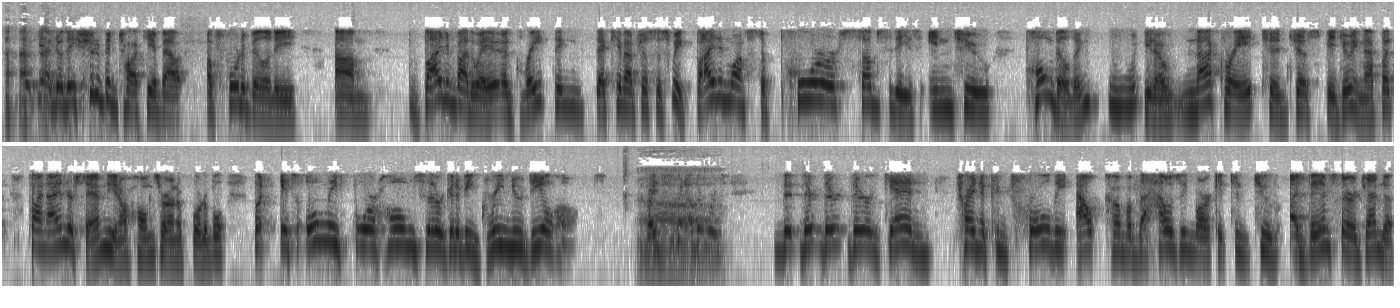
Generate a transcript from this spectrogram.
But yeah, no, they should have been talking about affordability. Um, Biden, by the way, a great thing that came out just this week. Biden wants to pour subsidies into home building. You know, not great to just be doing that, but fine. I understand. You know, homes are unaffordable, but it's only for homes that are going to be Green New Deal homes, right? So in other words, they're they're they're again trying to control the outcome of the housing market to to advance their agenda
